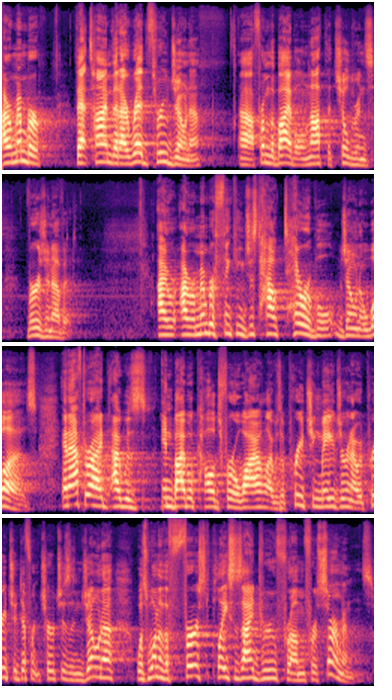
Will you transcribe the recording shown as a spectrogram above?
I remember that time that I read through Jonah uh, from the Bible, not the children's version of it. I, I remember thinking just how terrible Jonah was. And after I, I was in Bible college for a while, I was a preaching major and I would preach at different churches, and Jonah was one of the first places I drew from for sermons.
